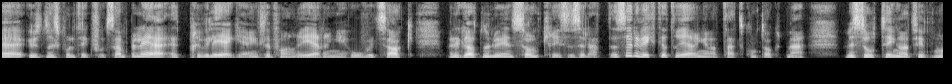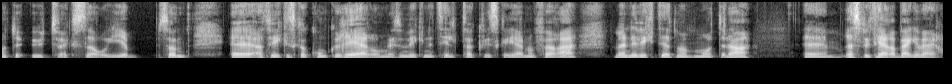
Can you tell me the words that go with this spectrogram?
Eh, utenrikspolitikk eksempel er et privilegium egentlig for en regjering i hovedsak, men det er klart når du er i en sånn krise som dette, så er det viktig at regjeringen har tett kontakt med, med Stortinget, at vi på en måte utveksler og gir sånn eh, at vi ikke skal konkurrere om liksom, hvilke tiltak vi skal gjennomføre, men det er viktig at man på en måte da eh, respekterer begge veier.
